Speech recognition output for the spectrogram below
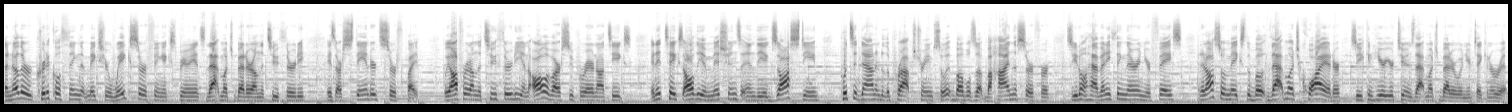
Another critical thing that makes your wake surfing experience that much better on the 230 is our standard surf pipe. We offer it on the 230 and all of our Super Air Nautiques, and it takes all the emissions and the exhaust steam, puts it down into the prop stream so it bubbles up behind the surfer so you don't have anything there in your face, and it also makes the boat that much quieter so you can hear your tunes that much better when you're taking a rip.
